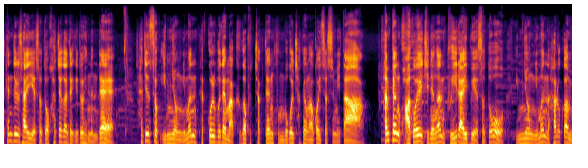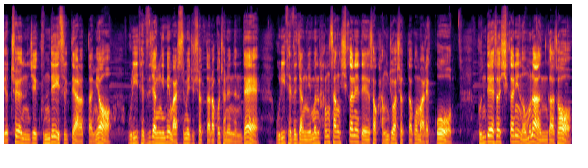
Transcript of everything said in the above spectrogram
팬들 사이에서도 화제가 되기도 했는데 사진 속 임영님은 백골부대 마크가 부착된 군복을 착용하고 있었습니다. 한편 과거에 진행한 브이라이브에서도 임영님은 하루가 몇 초였는지 군대에 있을 때 알았다며 우리 대대장님이 말씀해 주셨다라고 전했는데 우리 대대장님은 항상 시간에 대해서 강조하셨다고 말했고 군대에서 시간이 너무나 안 가서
